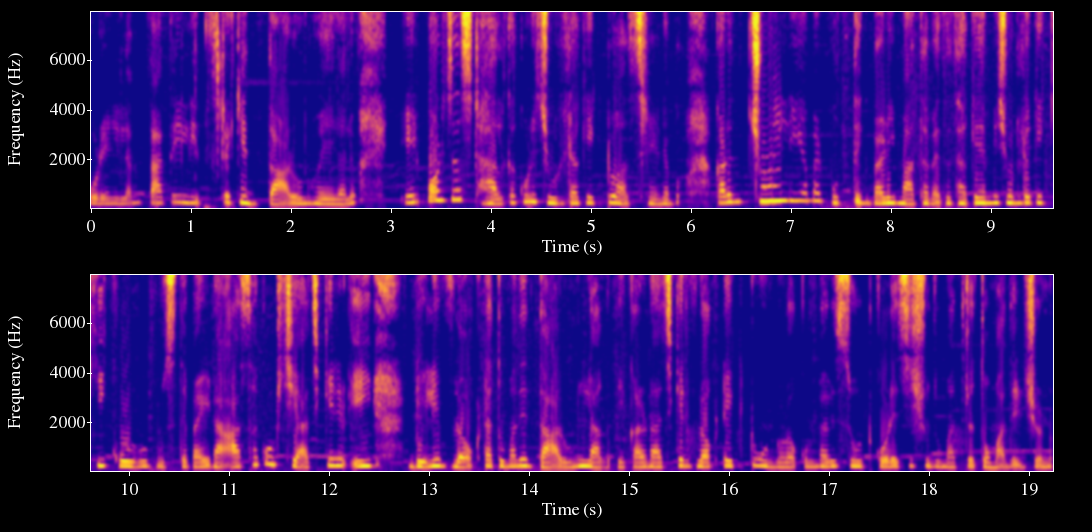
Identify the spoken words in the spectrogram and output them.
করে নিলাম, তাতেই লিপসটা কি দারুণ হয়ে গেল। এরপর জাস্ট হালকা করে চুলটাকে একটু আঁচড়ে নেব। কারণ চুল নিয়ে আমার প্রত্যেকবারই মাথা ব্যথা থাকে, আমি চুলটাকে কি করব বুঝতে পারি না। আশা করছি আজকের এই ডেলি ব্লগটা তোমাদের দারুণ লাগবে, কারণ আজকের ব্লগটা একটু অন্যরকমভাবে শ্যুট করেছি শুধুমাত্র তোমাদের জন্য।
